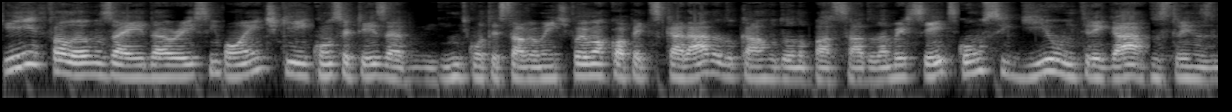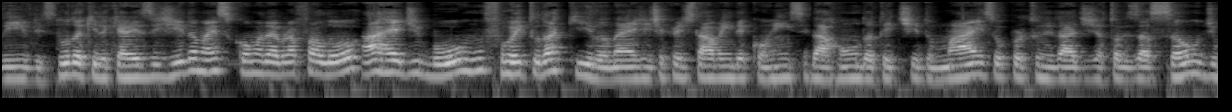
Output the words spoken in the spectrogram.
E falamos aí da Racing Point, que com certeza, incontestavelmente, foi uma cópia descarada do carro do ano passado da Mercedes. Conseguiu entregar nos treinos livres tudo aquilo que era exigido, mas como a Débora falou, a Red Bull não foi tudo aquilo, né? A gente acreditava em decorrência da Honda ter tido mais oportunidade de atualização de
